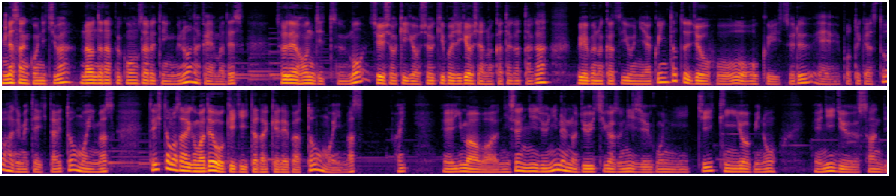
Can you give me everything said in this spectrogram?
皆さんこんにちは。ラウンドナップコンサルティングの中山です。それでは本日も中小企業、小規模事業者の方々がウェブの活用に役に立つ情報をお送りする、えー、ポッドキャストを始めていきたいと思います。ぜひとも最後までお聞きいただければと思います。はい。えー、今は2022年の11月25日金曜日の23時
